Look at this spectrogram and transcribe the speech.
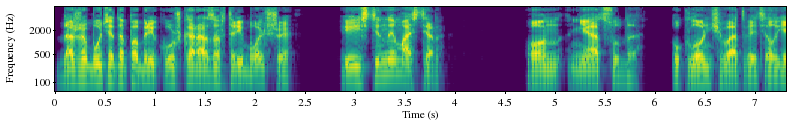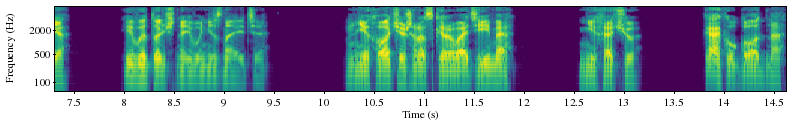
даже будь это побрякушка раза в три больше. Истинный мастер. Он не отсюда, уклончиво ответил я. И вы точно его не знаете. Не хочешь раскрывать имя? Не хочу. Как угодно.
